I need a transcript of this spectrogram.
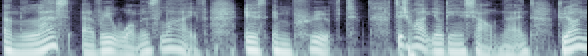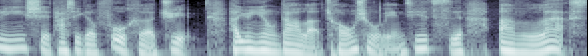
unless every woman's life is improved。这句话有点小难，主要原因是它是一个复合句，它运用到了从属连接词 unless。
